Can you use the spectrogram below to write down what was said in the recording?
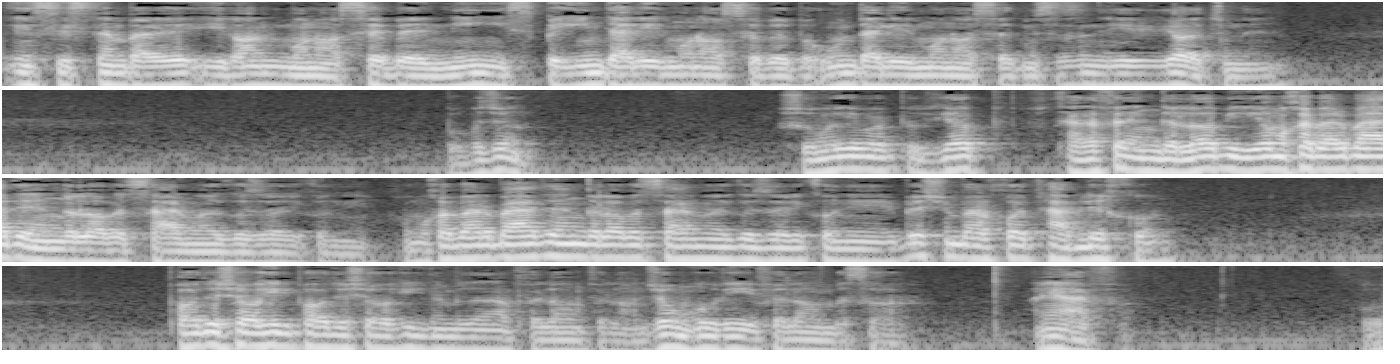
این سیستم برای ایران مناسب نیست به این دلیل مناسبه به اون دلیل مناسب مثلا یادتونه؟ بابا جان شما یا طرف انقلابی یا می‌خوای برای بعد انقلاب سرمایه گذاری کنی؟ خب می‌خوای برای بعد انقلاب سرمایه گذاری کنی؟ بشین بر خود تبلیغ کن. پادشاهی پادشاهی نمی‌دونم فلان فلان. جمهوری فلان بسار. این حرفا. خب؟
